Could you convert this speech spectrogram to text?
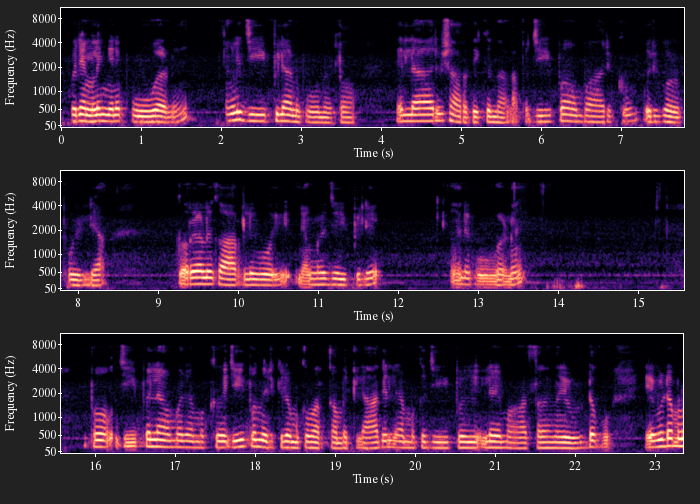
അപ്പോൾ ഞങ്ങളിങ്ങനെ പോവുകയാണ് ഞങ്ങൾ ജീപ്പിലാണ് പോകുന്നത് കേട്ടോ എല്ലാവരും ഛർദ്ദിക്കുന്ന ആളാണ് അപ്പോൾ ജീപ്പ് ജീപ്പാകുമ്പോൾ ആർക്കും ഒരു കുഴപ്പമില്ല കുറേ ആൾ കാറിൽ പോയി. ഞങ്ങൾ ജീപ്പിൽ അങ്ങനെ പോവുകയാണ് അപ്പോൾ ജീപ്പെല്ലാം ആകുമ്പോൾ നമുക്ക് ജീപ്പൊന്നും ഒരിക്കലും നമുക്ക് മറക്കാൻ പറ്റില്ല. ആദ്യം നമുക്ക് ജീപ്പിൽ മാത്രമാണ് എവിടെ പോ എവിടെ നമ്മൾ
